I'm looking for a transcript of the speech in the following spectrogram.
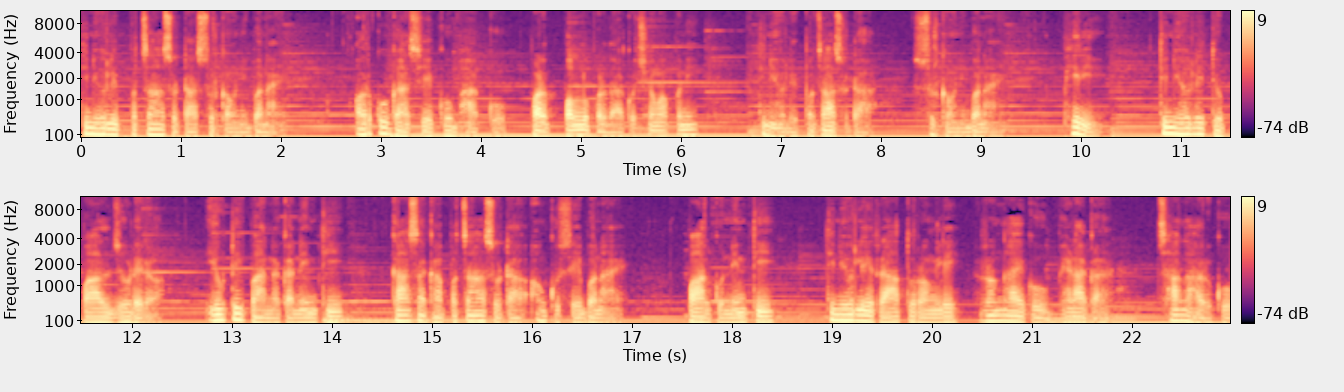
तिनीहरूले पचासवटा सुर्काउनी बनाए। अर्को गाँसिएको भागको पर पल्लो पर्दाको छेउमा पनि तिनीहरूले पचासवटा सुर्काउनी बनाए। फेरि तिनीहरूले त्यो पाल जोडेर एउटै पार्नका निम्ति काँसाका पचासवटा अङ्कुशे बनाए। पालको निम्ति तिनीहरूले रातो रङले रङ्गाएको भेडाका छालाहरूको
